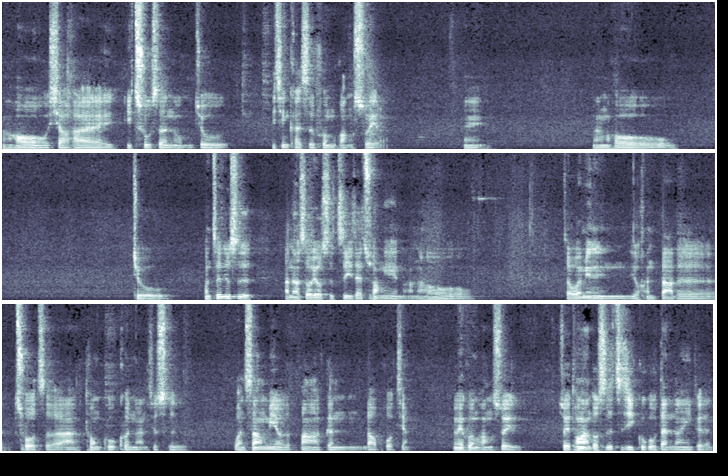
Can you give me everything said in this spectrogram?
然后小孩一出生，我们就已经开始分房睡了，哎，然后就反正就是，啊、那时候又是自己在创业嘛，然后在外面有很大的挫折啊、痛苦、困难，就是晚上没有办法跟老婆讲，因为分房睡，所以通常都是自己孤孤单单一个人。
